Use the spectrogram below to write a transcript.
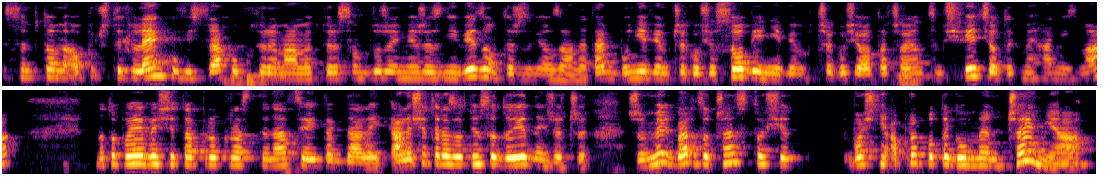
symptomy oprócz tych lęków i strachów, które mamy, które są w dużej mierze z niewiedzą też związane, tak? Bo nie wiem czegoś o sobie, nie wiem czegoś o otaczającym świecie, o tych mechanizmach, no to pojawia się ta prokrastynacja i tak dalej. Ale się teraz odniosę do jednej rzeczy, że my bardzo często się właśnie a propos tego męczenia,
